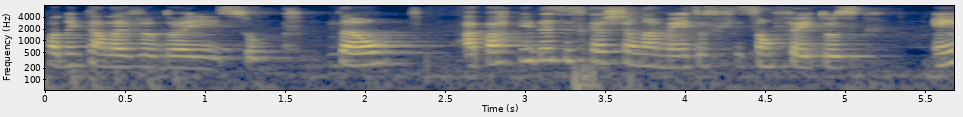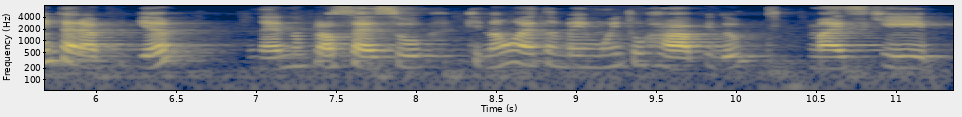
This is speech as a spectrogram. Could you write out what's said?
podem estar levando a isso. Então, a partir desses questionamentos que são feitos em terapia, né, num processo que não é também muito rápido, mas que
